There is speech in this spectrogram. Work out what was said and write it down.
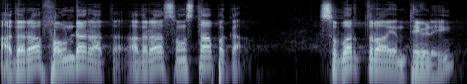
ಅದರ ಫೌಂಡರ್ ಆತ, ಅದರ ಸಂಸ್ಥಾಪಕ ಸುಬರ್ತ್ ರಾಯ್ ಅಂಥೇಳಿ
